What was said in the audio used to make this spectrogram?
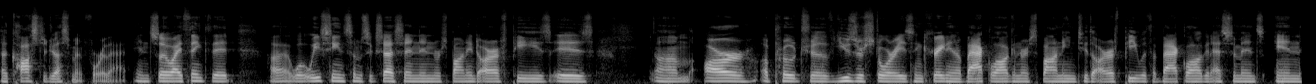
a, cost adjustment for that. And so I think that uh, what we've seen some success in in responding to RFPs is um, our approach of user stories and creating a backlog and responding to the RFP with a backlog and estimates, and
